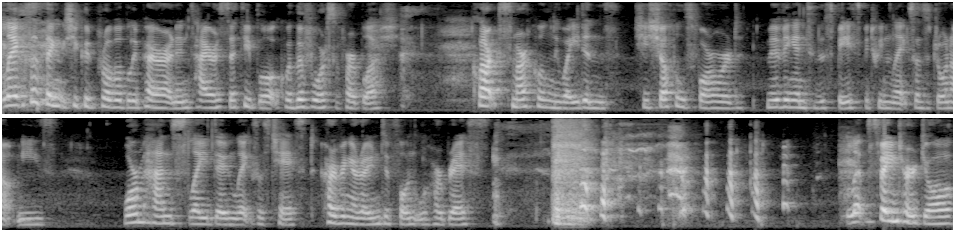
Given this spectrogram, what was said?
Lexa thinks she could probably power an entire city block with the force of her blush. Clarke's smirk only widens. She shuffles forward, moving into the space between Lexa's drawn up knees. Warm hands slide down Lexa's chest, curving around to fondle her breasts. Lips find her jaw,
